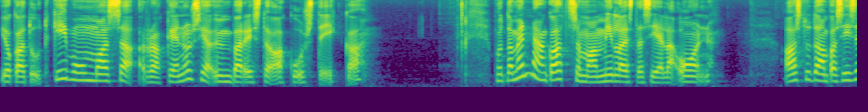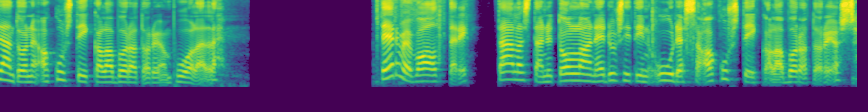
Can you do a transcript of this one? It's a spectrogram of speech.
joka tutkii muun muassa rakennus- ja ympäristöakustiikkaa. Mutta mennään katsomaan, millaista siellä on. Astutaanpa sisään tuonne akustiikkalaboratorion puolelle. Terve Valtteri! Täällä sitä nyt ollaan Edusitin uudessa akustiikkalaboratoriossa.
